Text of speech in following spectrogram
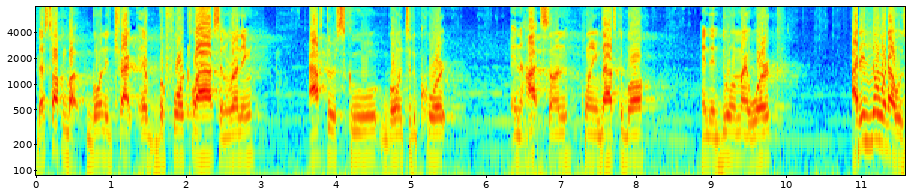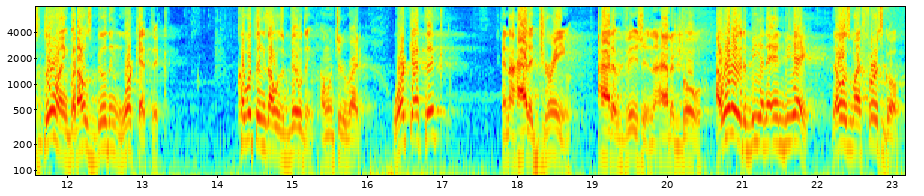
that's talking about going to track before class and running after school, going to the court in the hot sun, playing basketball, and then doing my work. I didn't know what I was doing, but I was building work ethic. A couple things I was building. I want you to write it. Work ethic, and I had a dream. I had a vision. I had a goal. I wanted to be in the NBA. That was my first goal.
